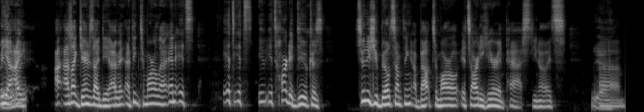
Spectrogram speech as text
but yeah, we I, I I like James's idea. I mean, I think Tomorrowland, and it's it's it's it's hard to do because as soon as you build something about tomorrow, it's already here and past. You know, it's yeah. um,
